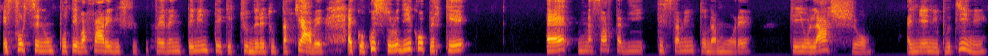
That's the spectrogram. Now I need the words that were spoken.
e forse non poteva fare differentemente che chiudere tutta a chiave. Ecco, questo lo dico perché è una sorta di testamento d'amore che io lascio ai miei nipotini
